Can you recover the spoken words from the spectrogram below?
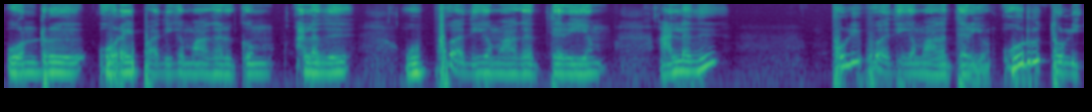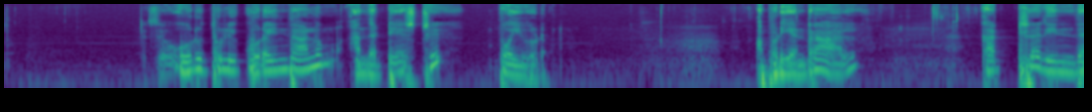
ஒன்று உரைப்பு அதிகமாக இருக்கும் அல்லது உப்பு அதிகமாக தெரியும் அல்லது புளிப்பு அதிகமாக தெரியும். ஒரு துளி ஒரு துளி குறைந்தாலும் அந்த டேஸ்ட்டு போய்விடும். அப்படி என்றால் கற்றறிந்த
